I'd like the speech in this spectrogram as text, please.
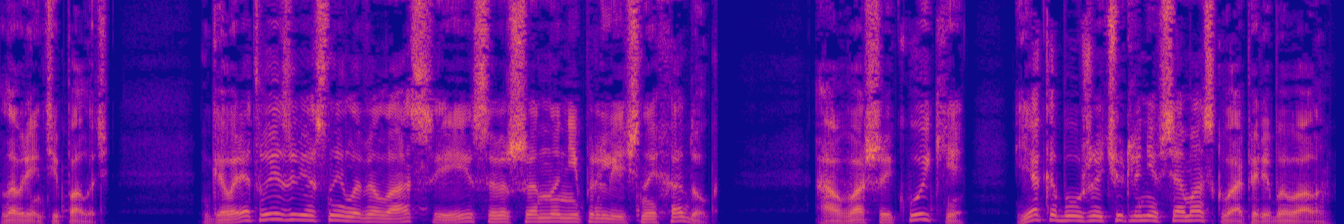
Лаврентий Палыч. Говорят, вы известный ловелас и совершенно неприличный ходок. А в вашей койке якобы уже чуть ли не вся Москва перебывала.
